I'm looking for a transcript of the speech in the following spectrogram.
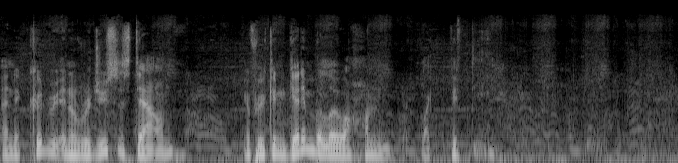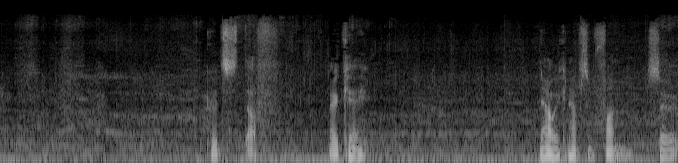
And it could, re it'll reduce us down. If we can get him below 100, like 50. Good stuff. Okay. Now we can have some fun. So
